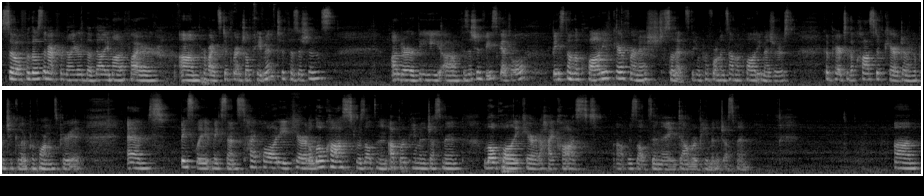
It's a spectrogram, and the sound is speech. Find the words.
So for those that aren't familiar, the value modifier um, provides differential payment to physicians under the um, physician fee schedule based on the quality of care furnished, so that's your performance on the quality measures, compared to the cost of care during a particular performance period. And basically it makes sense. High quality care at a low cost results in an upward payment adjustment. Low quality care at a high cost uh, results in a downward payment adjustment. Um,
